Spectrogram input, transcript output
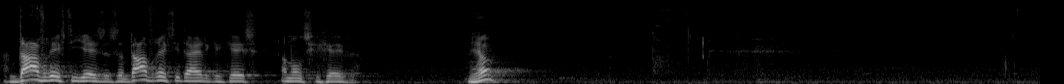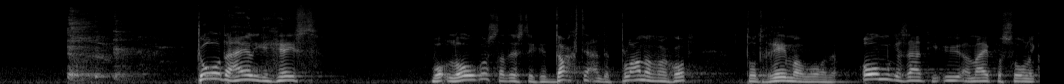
En daarvoor heeft hij Jezus en daarvoor heeft hij de Heilige Geest aan ons gegeven. Ja? Door de Heilige Geest wordt logos, dat is de gedachten en de plannen van God, tot rema worden. Omgezet die u en mij persoonlijk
